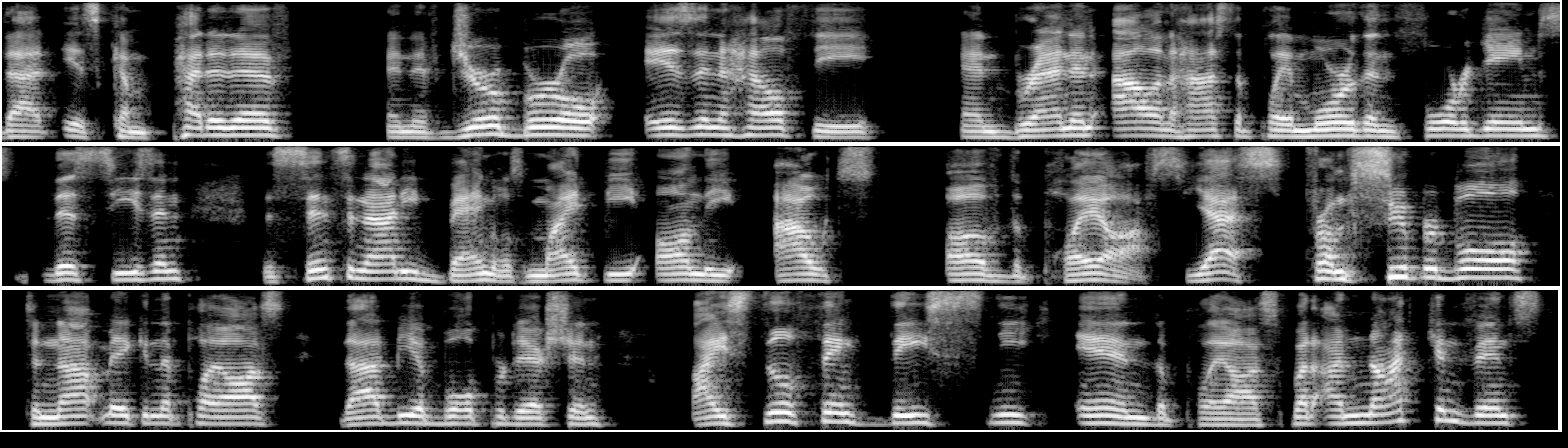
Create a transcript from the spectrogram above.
that is competitive. And if Joe Burrow isn't healthy and Brandon Allen has to play more than four games this season, the Cincinnati Bengals might be on the outs of the playoffs. Yes, from Super Bowl to not making the playoffs, that'd be a bold prediction. I still think they sneak in the playoffs, but I'm not convinced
